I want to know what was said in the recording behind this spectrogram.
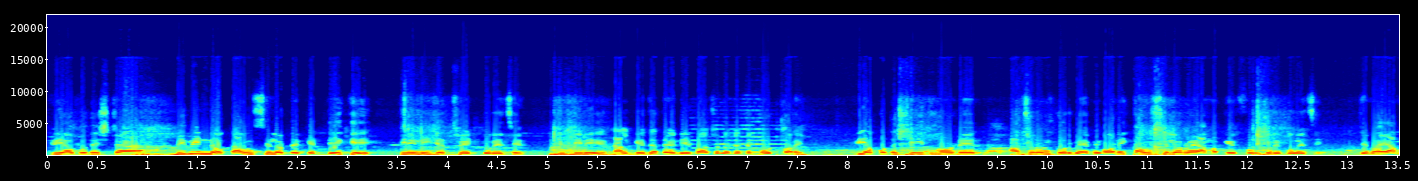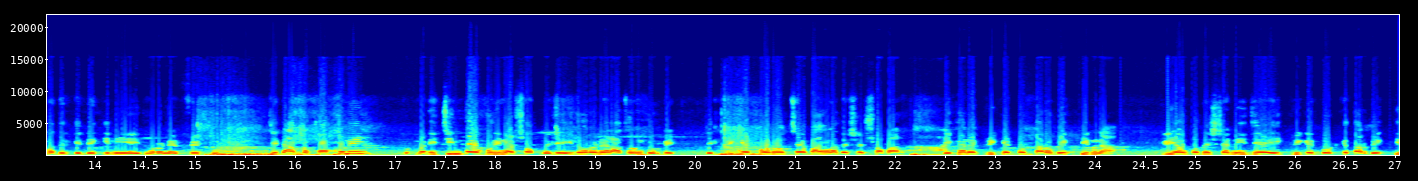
ক্রিয়া উপদেষ্টা বিভিন্ন কাউন্সিলরদেরকে ডেকে তিনি নিজে থ্রেট করেছেন যে তিনি কালকে যাতে নির্বাচনে যাতে ভোট করে। ক্রিয়া উপদেষ্টা এই ধরনের আচরণ করবে এবং অনেক কাউন্সিলররাই আমাকে ফোন করে বলেছে যে, ভাই, আমাদেরকে ডেকে নিয়ে এই ধরনের থ্রেট করবে যেটা আমরা কখনোই মানে চিন্তাও করি না স্বপ্নে যে এই ধরনের আচরণ করবে। যে ক্রিকেট বোর্ড হচ্ছে বাংলাদেশের সবার। এখানে ক্রিকেট বোর্ড কারও ব্যক্তির না। ক্রিয়া উপদেষ্টা নিজে এই ক্রিকেট বোর্ডকে তার ব্যক্তি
